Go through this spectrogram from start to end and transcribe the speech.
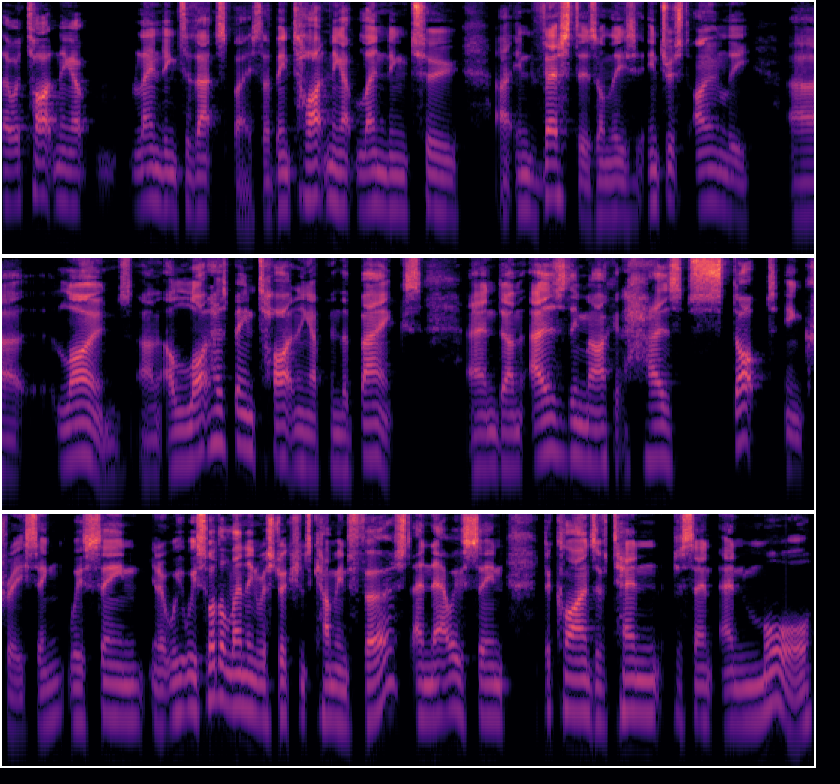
they were tightening up lending to that space. They've been tightening up lending to uh, investors on these interest only uh, loans. Um, a lot has been tightening up in the banks. And um, as the market has stopped increasing, we've seen, you know, we, we saw the lending restrictions come in first, and now we've seen declines of 10% and more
